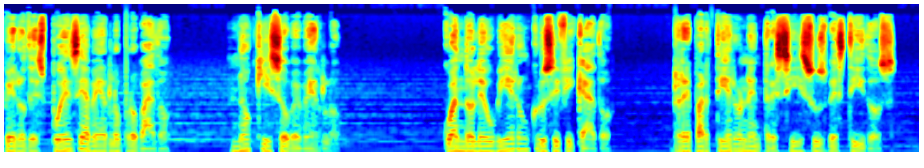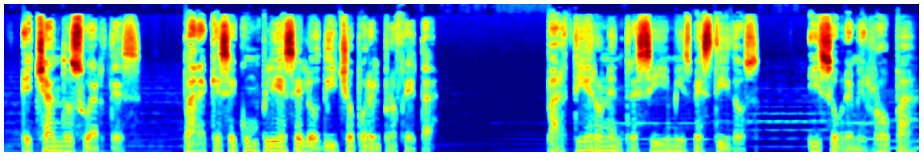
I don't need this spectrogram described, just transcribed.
pero después de haberlo probado, no quiso beberlo. Cuando le hubieron crucificado, repartieron entre sí sus vestidos, echando suertes, para que se cumpliese lo dicho por el profeta. Partieron entre sí mis vestidos, y sobre mi ropa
